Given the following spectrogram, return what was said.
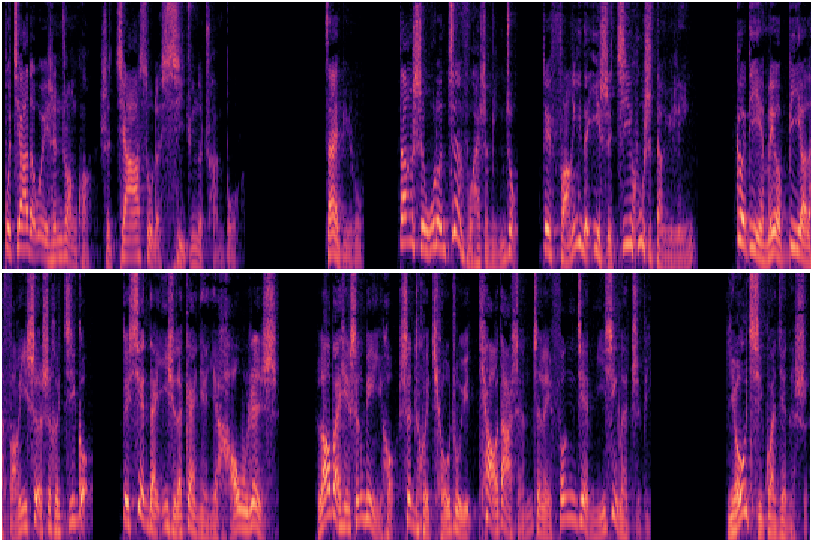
不佳的卫生状况是加速了细菌的传播。再比如，当时无论政府还是民众，对防疫的意识几乎是等于零。各地也没有必要的防疫设施和机构，对现代医学的概念也毫无认识。老百姓生病以后，甚至会求助于跳大神这类封建迷信来治病。尤其关键的是，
